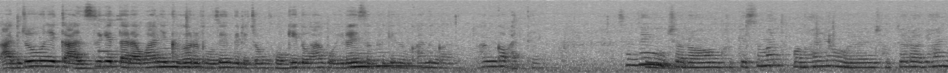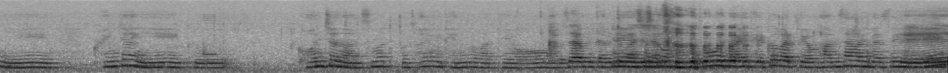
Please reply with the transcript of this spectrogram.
안 좋으니까 안 쓰겠다라고 하니 그거를 동생들이 좀 보기도 하고 이래서 그게 좀 가는 거한것 같아요. 선생님처럼 그렇게 스마트폰 활용을 적절하게 하니 굉장히 그 건전한 스마트폰 사용이 되는 것 같아요. 감사합니다. 이렇게 네, 봐주셔서. 저도 도움이 많이 될 것 같아요. 감사합니다, 선생님. 네.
